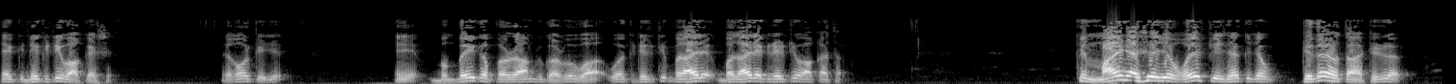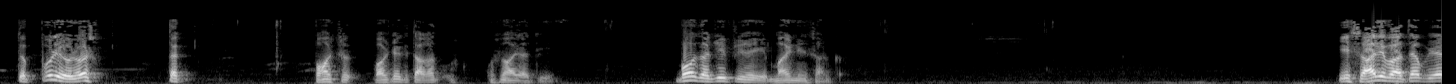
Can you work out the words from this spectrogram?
ایک نیگیٹو واقعے سے۔ غور کیجیے یعنی بمبئی کا پروگرام جو گڑبڑ ہوا، وہ ایک نیگیٹو بظاہر ایک نیگیٹو واقعہ تھا۔ کہ مائنڈ ایسی جو غریب چیز ہے کہ جب ٹریگر ہوتا ہے، ٹریگر، تو پورے یونیورس تک پہنچنے کی طاقت اس میں آ جاتی ہے۔ بہت عجیب چیز ہے یہ مائنڈ انسان کا۔ یہ ساری باتیں مجھے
